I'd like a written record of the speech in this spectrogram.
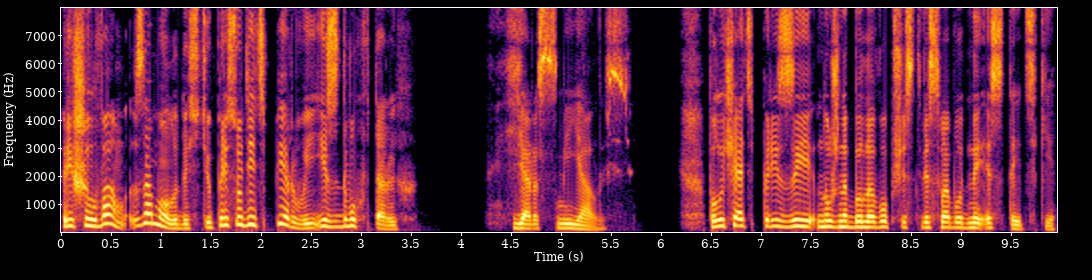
решил вам за молодостью присудить первый из двух вторых. Я рассмеялась. Получать призы нужно было в обществе свободной эстетики.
